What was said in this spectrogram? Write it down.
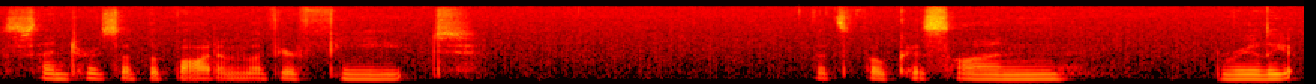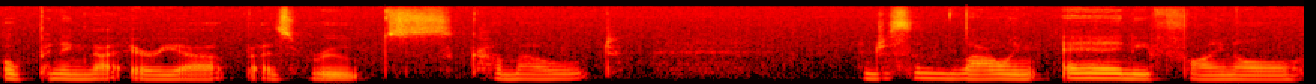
centers of the bottom of your feet. Let's focus on really opening that area up as roots come out and just allowing any final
